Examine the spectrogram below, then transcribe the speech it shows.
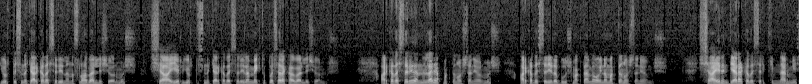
yurt dışındaki arkadaşlarıyla nasıl haberleşiyormuş? Şair yurt dışındaki arkadaşlarıyla mektuplaşarak haberleşiyormuş. Arkadaşlarıyla neler yapmaktan hoşlanıyormuş? Arkadaşlarıyla buluşmaktan ve oynamaktan hoşlanıyormuş. Şairin diğer arkadaşları kimlermiş?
